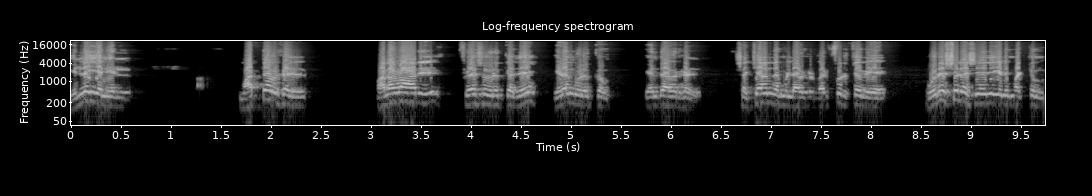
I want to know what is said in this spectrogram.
இல்லையெனில் மற்றவர்கள் பலவாறு பேசுவதற்கது இடம் கொடுக்கும் என்று அவர்கள் சச்சியானந்தமிழ் அவர்கள் வற்புறுத்தவே ஒரு சில செய்திகளை மட்டும்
